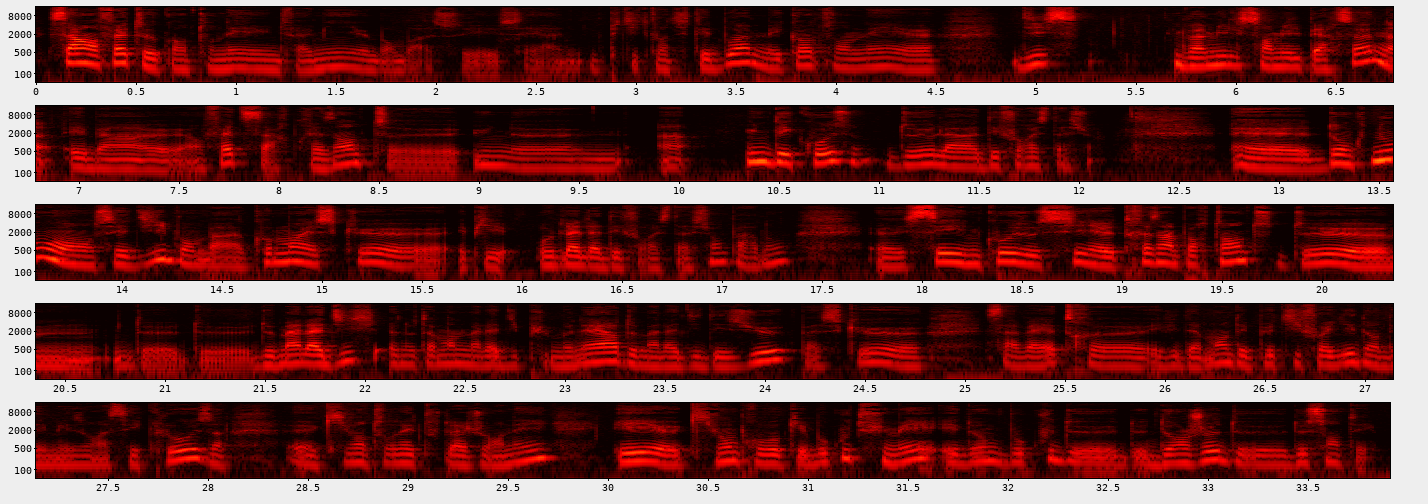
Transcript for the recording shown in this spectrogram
ça, en fait, quand on est une famille, bah, c'est une petite quantité de bois, mais quand on est 10, 20 000, 100 000 personnes, et eh ben, euh, en fait, ça représente euh, une, euh, une des causes de la déforestation. donc nous, on s'est dit, bon, ben, comment est-ce que... Et puis, au-delà de la déforestation, pardon, c'est une cause aussi très importante de, de, de, maladies, notamment de maladies pulmonaires, de maladies des yeux, parce que ça va être évidemment des petits foyers dans des maisons assez closes qui vont tourner toute la journée et qui vont provoquer beaucoup de fumée et donc beaucoup d'enjeux de, de santé.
